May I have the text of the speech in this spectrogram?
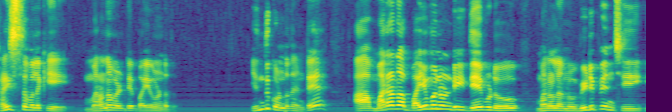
క్రైస్తవులకి మరణం అంటే భయం ఉండదు. ఎందుకు ఉండదంటే ఆ మరణ భయము నుండి దేవుడు మనలను విడిపించి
